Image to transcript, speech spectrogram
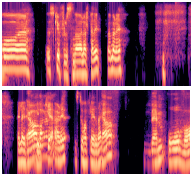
Og eh, skuffelsen da, Lars Peder, hvem er det? Eller Ja, hvilke er det, hvis du har flere der? Ja, hvem og hva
